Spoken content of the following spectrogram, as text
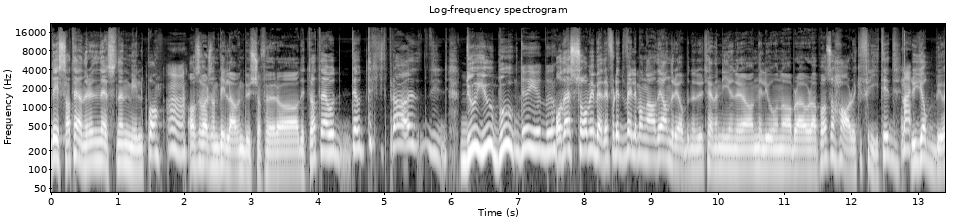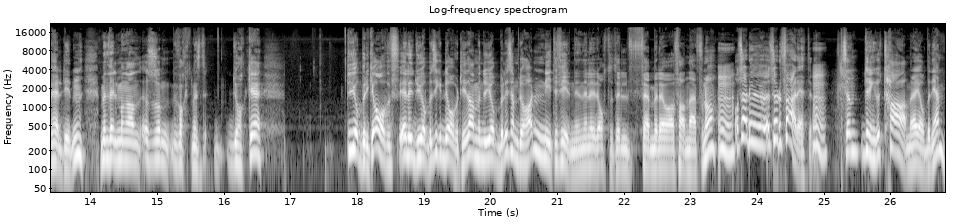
Disse tjener du nesten en mil på. Og så var det sånn bilde av en bussjåfør og ditt og datt. Det er jo dritbra. Do you, boo? Do you boo? Og det er så mye bedre, fordi veldig mange av de andre jobbene du tjener 900 og en million og bla, bla, bla på, så har du ikke fritid. Nei. Du jobber jo hele tiden. Men veldig mange andre, altså, som vaktmester Du har ikke du jobber over, eller du jobber sikkert i overtid, da, men du jobber liksom Du har den 9 til 4-en din, eller 8 til 5, eller hva faen det er for noe. Mm. Og så er, du, så er du ferdig etter det. Sånn, du trenger ikke å ta med deg jobben hjem.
